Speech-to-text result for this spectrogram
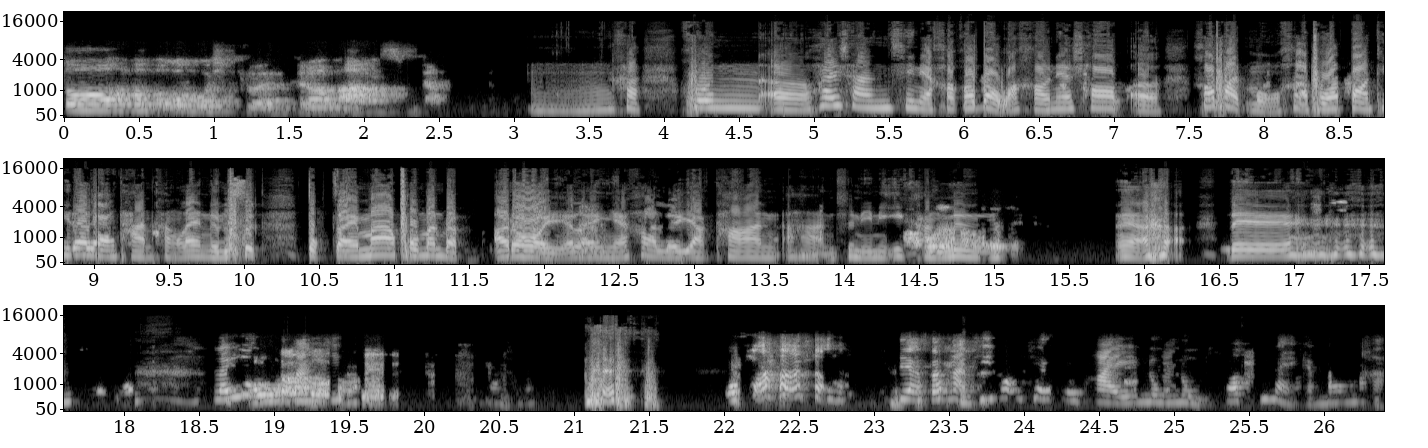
또 한번 먹어보고 싶은 그런 마음이 있습니다. อืมค่ะ คุณเอ่อห้อยชันชีเนี่ยเขาก็บอกว่าเขาเนี่ยชอบเอ่อข้าวผัดหมูค่ะ เพราะว่าตอนที่ได้ลองทานครั้งแรกเนี่ยรู้สึกตกใจมากเพราะมันแบบอร่อยอะไรอย่างเงี้ยค่ะ เลยอยากทานอาหารชนิดนี้อีกครั้งหนึ่งเนี่ยเด แล้วอย่างสถาน 콩땀도 ที่อย่างสถานที่ท่องเที่ยวในไทยหนุ่มๆชอบที่ไหนกันบ้างคะ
